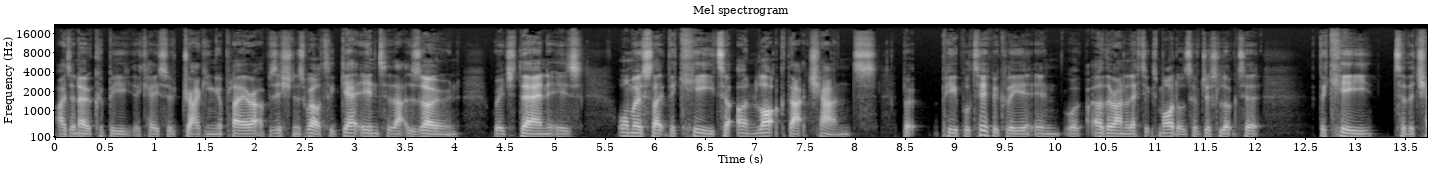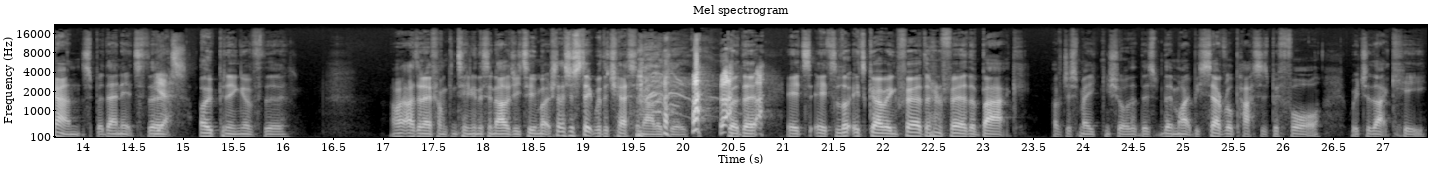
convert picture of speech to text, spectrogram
I don't know could be a case of dragging a player out of position as well to get into that zone, which then is almost like the key to unlock that chance people typically in other analytics models have just looked at the key to the chance, but then it's the yes. opening of the. I don't know if I'm continuing this analogy too much. Let's just stick with the chess analogy, but that it's it's it's going further and further back of just making sure that there might be several passes before which are that key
